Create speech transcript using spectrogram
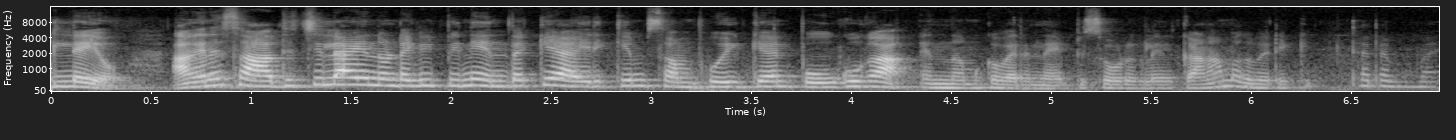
ഇല്ലയോ? അങ്ങനെ സാധിച്ചില്ല എന്നുണ്ടെങ്കിൽ പിന്നെ എന്തൊക്കെയായിരിക്കും സംഭവിക്കാൻ പോകുക എന്ന് നമുക്ക് വരുന്ന എപ്പിസോഡുകളിൽ കാണാം. അതുവരേക്കും ബൈ.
